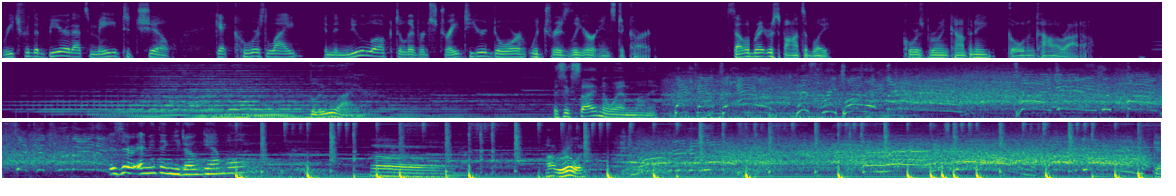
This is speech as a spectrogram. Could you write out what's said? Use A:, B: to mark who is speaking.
A: reach for the beer that's made to chill. Get Coors Light in the new look delivered straight to your door with Drizly or Instacart. Celebrate responsibly. Coors Brewing Company, Golden, Colorado.
B: Blue Wire.
C: It's exciting to win money.
D: Back out to Allen. His three-pointer. Bang! Tie game with five seconds remaining.
E: Is there anything you don't gamble on?
F: Uh, not really.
